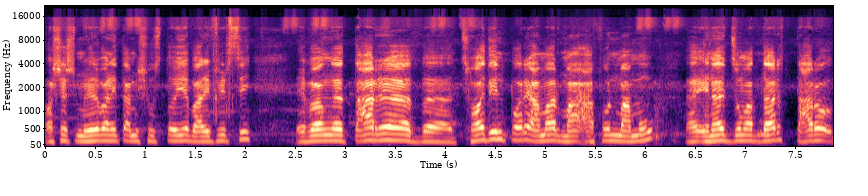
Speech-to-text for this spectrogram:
অশেষ মেহরবানিতে আমি সুস্থ হয়ে বাড়ি ফিরছি এবং তার ছয় দিন পরে আমার মা আপন মামু এনায়ত জমাদ্দার তারও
